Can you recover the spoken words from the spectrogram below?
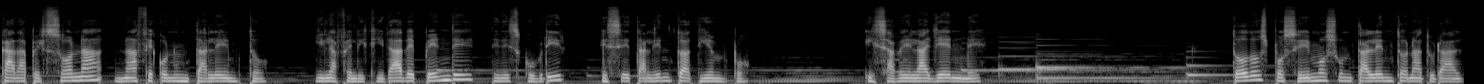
Cada persona nace con un talento y la felicidad depende de descubrir ese talento a tiempo. Isabel Allende. Todos poseemos un talento natural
